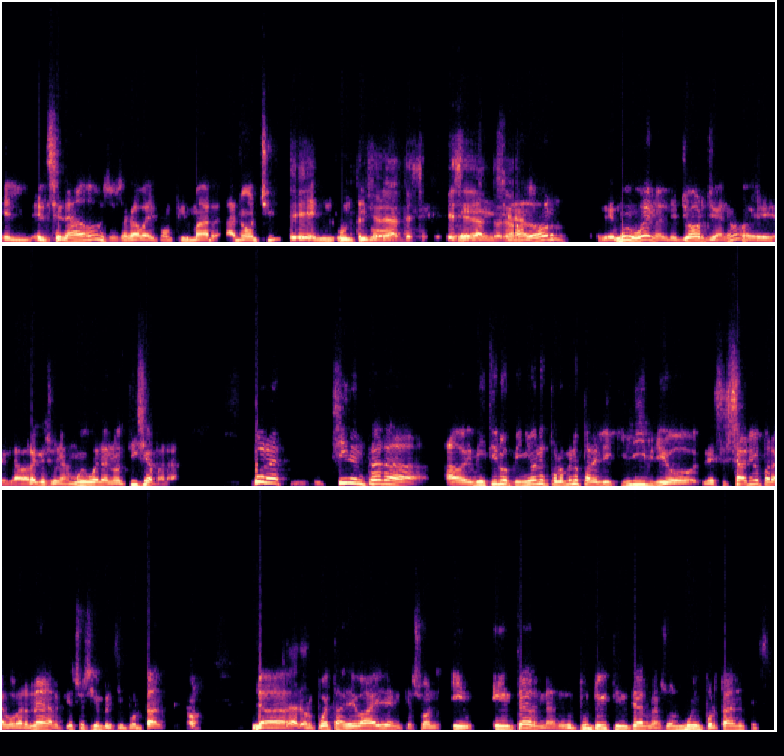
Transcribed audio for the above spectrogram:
el, Senado, eso se acaba de confirmar anoche, el último eh, senador, muy bueno el de Georgia, ¿no? la verdad que es una muy buena noticia para, para sin entrar a, a emitir opiniones, por lo menos para el equilibrio necesario para gobernar, que eso siempre es importante, ¿no? Las propuestas de Biden, que son internas, desde el punto de vista interno, son muy importantes,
